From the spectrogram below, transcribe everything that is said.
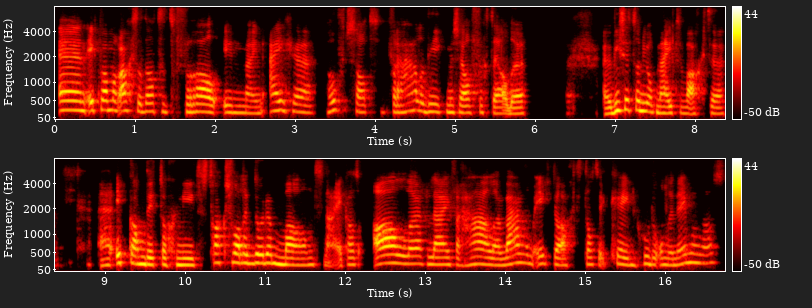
En ik kwam erachter dat het vooral in mijn eigen hoofd zat. Verhalen die ik mezelf vertelde. Wie zit er nu op mij te wachten? Uh, ik kan dit toch niet? Straks val ik door de mand. Nou, ik had allerlei verhalen waarom ik dacht dat ik geen goede ondernemer was.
